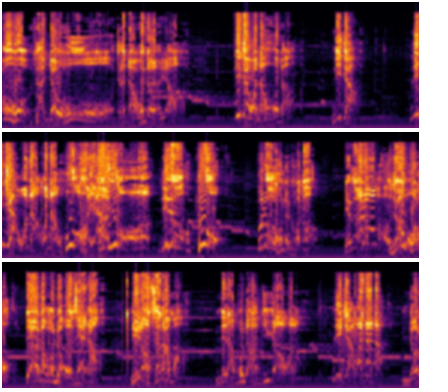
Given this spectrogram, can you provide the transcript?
哦，三九五，真的好的呀！你讲我的好的，你讲，你讲我的我的好呀哟，你的哟，我的我的可能，你个了，我讲我了，你要让我多钱的，你老知道吗？你那不打几个我了？你讲我的的。你要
